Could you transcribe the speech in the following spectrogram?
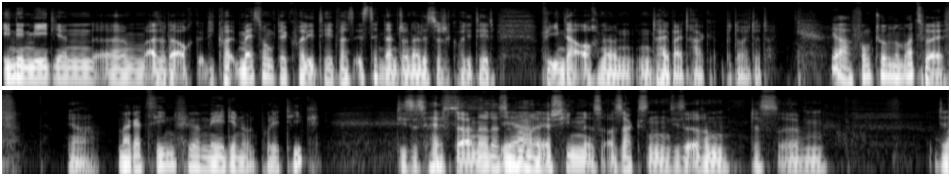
in den Medien, ähm, also da auch die Messung der Qualität, was ist denn dann journalistische Qualität, für ihn da auch einen, einen Teilbeitrag bedeutet. Ja, Funkturm Nummer 12. Ja. Magazin für Medien und Politik. Dieses Heft das, da, ne, das ja. immer mal erschienen ist aus Sachsen, diese Irren, das ähm, die,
